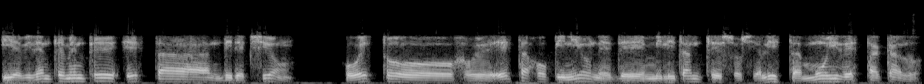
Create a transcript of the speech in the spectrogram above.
y evidentemente esta dirección o estos, estas opiniones de militantes socialistas muy destacados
